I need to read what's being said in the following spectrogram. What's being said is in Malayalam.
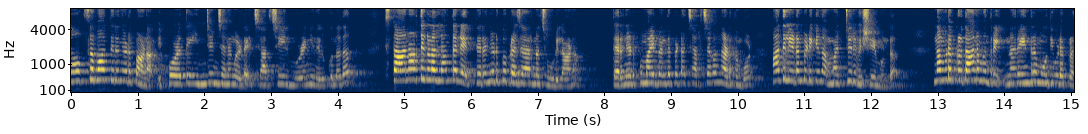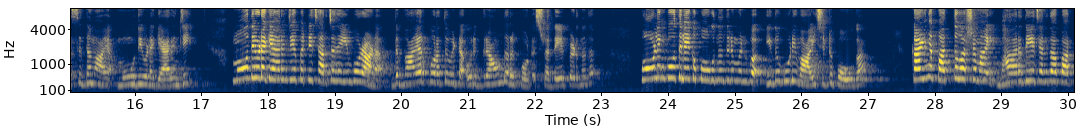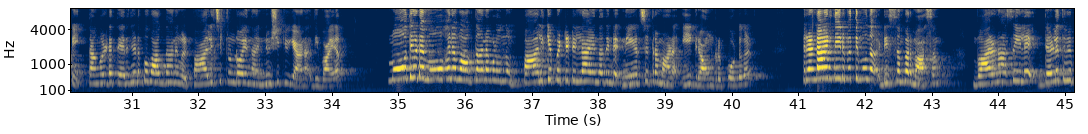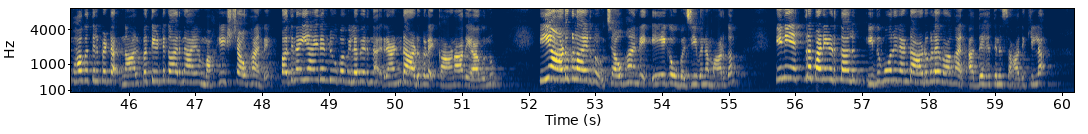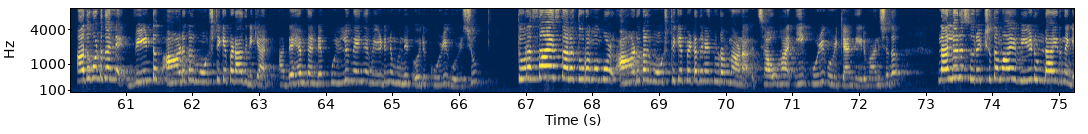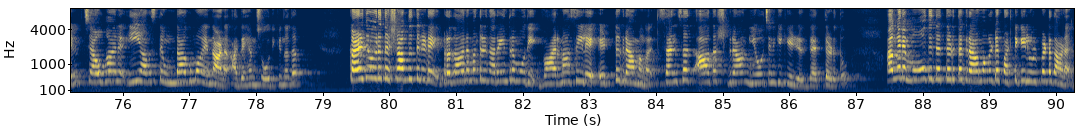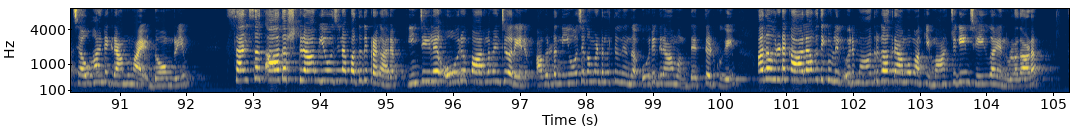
ലോക്സഭാ തിരഞ്ഞെടുപ്പാണ് ഇപ്പോഴത്തെ ഇന്ത്യൻ ജനങ്ങളുടെ ചർച്ചയിൽ മുഴങ്ങി നിൽക്കുന്നത്. സ്ഥാനാർത്ഥികളെല്ലാം തന്നെ തിരഞ്ഞെടുപ്പ് പ്രചാരണ ചൂടിലാണ്. തെരഞ്ഞെടുപ്പുമായി ബന്ധപ്പെട്ട ചർച്ചകൾ നടത്തുമ്പോൾ അതിൽ ഇടം പിടിക്കുന്ന മറ്റൊരു വിഷയമുണ്ട്. നമ്മുടെ പ്രധാനമന്ത്രി നരേന്ദ്രമോദിയുടെ പ്രസിദ്ധമായ മോദിയുടെ ഗ്യാരണ്ടി മോദിയുടെ ഗ്യാരണ്ടിയെ പറ്റി ചർച്ച ചെയ്യുമ്പോഴാണ് ദ വയർ പുറത്തുവിട്ട ഒരു ഗ്രൗണ്ട് റിപ്പോർട്ട് ശ്രദ്ധയിൽപ്പെടുന്നത്. പോളിംഗ് ബൂത്തിലേക്ക് പോകുന്നതിന് മുൻപ് ഇതുകൂടി വായിച്ചിട്ട് പോവുക. കഴിഞ്ഞ പത്ത് വർഷമായി ഭാരതീയ ജനതാ പാർട്ടി തങ്ങളുടെ തെരഞ്ഞെടുപ്പ് വാഗ്ദാനങ്ങൾ പാലിച്ചിട്ടുണ്ടോ എന്ന് അന്വേഷിക്കുകയാണ് ദി വയർ. മോദിയുടെ മോഹന വാഗ്ദാനങ്ങളൊന്നും പാലിക്കപ്പെട്ടിട്ടില്ല എന്നതിന്റെ നേർചിത്രമാണ് ഈ ഗ്രൗണ്ട് റിപ്പോർട്ടുകൾ. രണ്ടായിരത്തി ഇരുപത്തിമൂന്ന് ഡിസംബർ മാസം വാരണാസിയിലെ ദളിത് വിഭാഗത്തിൽപ്പെട്ട നാൽപ്പത്തിയെട്ടുകാരനായ മഹേഷ് ചൗഹാന്റെ പതിനയ്യായിരം രൂപ വില വരുന്ന രണ്ട് ആടുകളെ കാണാതെയാകുന്നു. ഈ ആടുകളായിരുന്നു ചൗഹാന്റെ ഏക ഉപജീവന മാർഗം. ഇനി എത്ര പണിയെടുത്താലും ഇതുപോലെ രണ്ട് ആടുകളെ വാങ്ങാൻ അദ്ദേഹത്തിന് സാധിക്കില്ല. അതുകൊണ്ട് തന്നെ വീണ്ടും ആടുകൾ മോഷ്ടിക്കപ്പെടാതിരിക്കാൻ അദ്ദേഹം തന്റെ പുല്ലുമേഞ്ഞ വീടിന് മുന്നിൽ ഒരു കുഴി കുഴിച്ചു. തുറസായ സ്ഥലത്തുറങ്ങുമ്പോൾ ആടുകൾ മോഷ്ടിക്കപ്പെട്ടതിനെ തുടർന്നാണ് ചൗഹാൻ ഈ കുഴി കുഴിക്കാൻ തീരുമാനിച്ചത്. നല്ലൊരു സുരക്ഷിതമായ വീടുണ്ടായിരുന്നെങ്കിൽ ചൗഹാന് ഈ അവസ്ഥ ഉണ്ടാകുമോ എന്നാണ് അദ്ദേഹം ചോദിക്കുന്നത്. കഴിഞ്ഞ ഒരു ദശാബ്ദത്തിനിടെ പ്രധാനമന്ത്രി നരേന്ദ്രമോദി വാരണാസിയിലെ എട്ട് ഗ്രാമങ്ങൾ സൻസദ് ആദർശ് ഗ്രാം യോജനയ്ക്ക് കീഴിൽ ദത്തെടുത്തു. അങ്ങനെ മോദി ദത്തെടുത്ത ഗ്രാമങ്ങളുടെ പട്ടികയിൽ ഉൾപ്പെട്ടതാണ് ചൗഹാന്റെ ഗ്രാമമായ ഡോംറിയും. സൻസദ് ആദർശ് ഗ്രാം യോജന പദ്ധതി പ്രകാരം ഇന്ത്യയിലെ ഓരോ പാർലമെന്റേറിയനും അവരുടെ നിയോജക മണ്ഡലത്തിൽ നിന്ന് ഒരു ഗ്രാമം ദത്തെടുക്കുകയും അത് അവരുടെ കാലാവധിക്കുള്ളിൽ ഒരു മാതൃകാ ഗ്രാമമാക്കി മാറ്റുകയും ചെയ്യുക എന്നുള്ളതാണ്.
